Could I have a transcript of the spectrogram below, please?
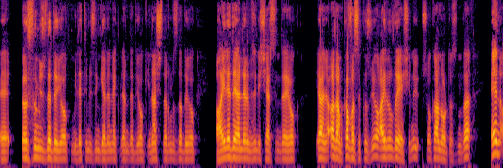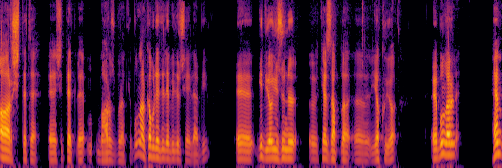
e, örfümüzde de yok, milletimizin geleneklerinde de yok, inançlarımızda da yok, aile değerlerimizin içerisinde yok. Yani adam kafası kızıyor ayrıldığı eşini sokağın ortasında en ağır şiddete e, şiddetle maruz bırakıyor. Bunlar kabul edilebilir şeyler değil. E, gidiyor yüzünü e, kezzapla e, yakıyor. E, bunların hem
